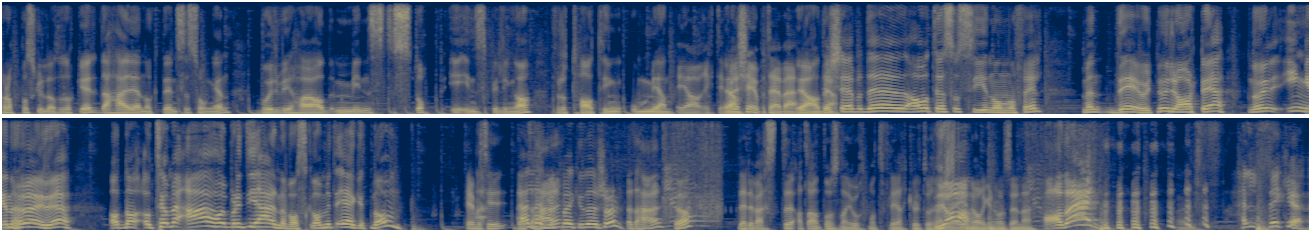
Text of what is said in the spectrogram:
klapp på skuldra til dere. Dette er nok den sesongen hvor vi har hatt minst stopp i innspillinga for å ta ting om igjen. Ja, riktig. For det skjer jo på TV. Ja, det Ja. skjer, det, Av og til så sier noen noe feil, men det er jo ikke noe rart, det. Når ingen hører at na og Til og med jeg har blitt hjernevaska av mitt eget navn. Jeg må si, Jeg legger ikke merke til det sjøl. dette her Ja. det er det verste Atle Antonsen har gjort mot flerkulturelle Ja! i Norge noensinne. Fader! Helsike!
